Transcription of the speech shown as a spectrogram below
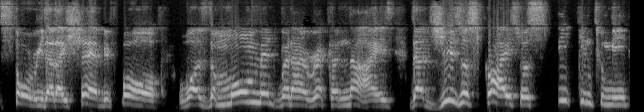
story that I shared before was the moment when I recognized that Jesus Christ was speaking to me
